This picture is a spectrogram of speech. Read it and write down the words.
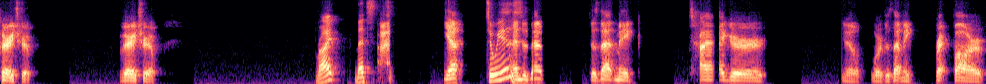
Very true. Very true. Right? That's yeah. So he is. And does that does that make Tiger, you know, or does that make Brett Favre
